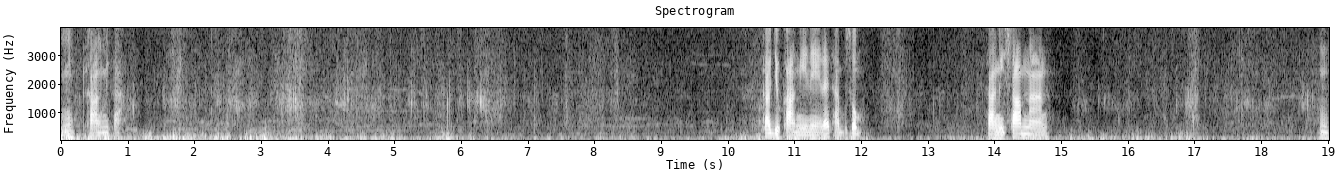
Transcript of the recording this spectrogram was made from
อืม ข้างนี่ค่ะก็อยู่ข้างนี้เนี่ยได้ทานผู้ชมข้างนี้ซ้ำนานอืม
